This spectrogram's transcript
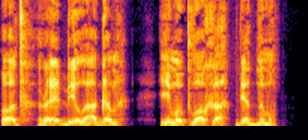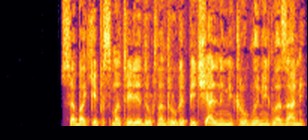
вот Рэбби Лаган, ему плохо, бедному». Собаки посмотрели друг на друга печальными круглыми глазами.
